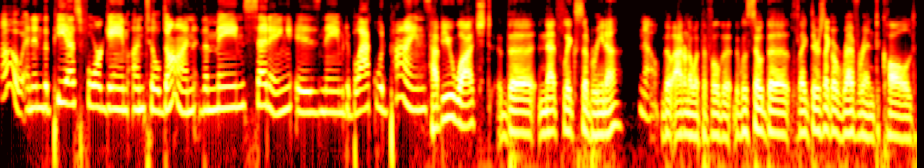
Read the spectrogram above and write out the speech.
Oh, and in the PS4 game Until Dawn, the main setting is named Blackwood Pines. Have you watched the Netflix Sabrina? No. Though I don't know what the full the, the so the like there's like a reverend called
